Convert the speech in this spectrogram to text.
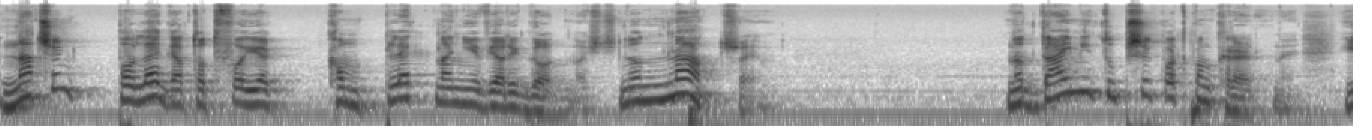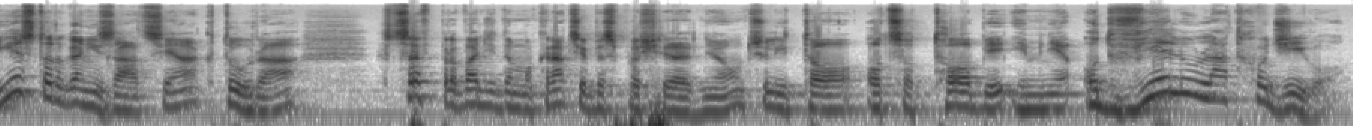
na czym polega to twoja kompletna niewiarygodność? No na czym? No daj mi tu przykład konkretny. Jest organizacja, która chce wprowadzić demokrację bezpośrednią, czyli to, o co tobie i mnie od wielu lat chodziło.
